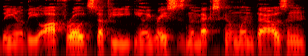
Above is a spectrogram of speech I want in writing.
the you know the off road stuff. He you know he races in the Mexican 1000.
